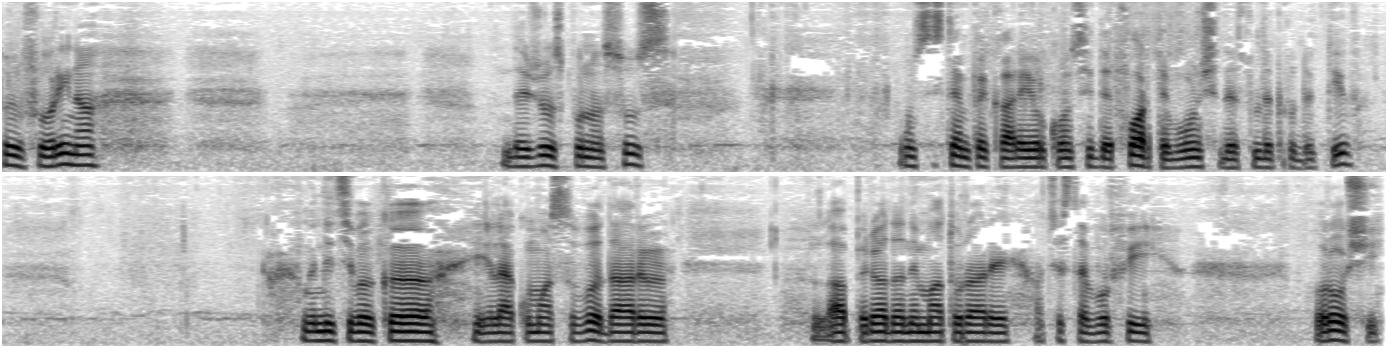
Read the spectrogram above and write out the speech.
Soiul Florina de jos până sus un sistem pe care eu îl consider foarte bun și destul de productiv. Gândiți-vă că ele acum să văd, dar la perioada de maturare acestea vor fi roșii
